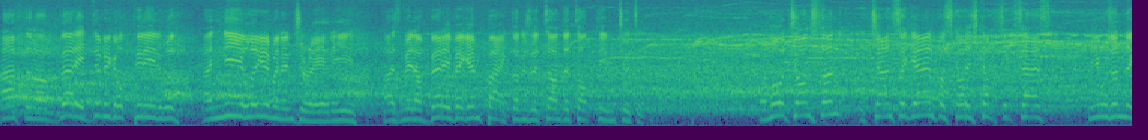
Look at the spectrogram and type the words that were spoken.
after a very difficult period with a knee ligament injury, and he has made a very big impact on his return to top team duty. For Mo Johnston, the chance again for Scottish Cup success. He was in the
